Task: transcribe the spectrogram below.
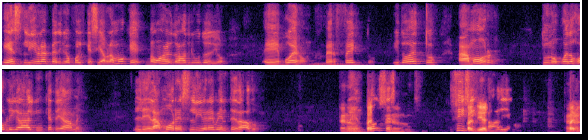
es libre albedrío, porque si hablamos que vamos a hablar de los atributos de Dios, eh, bueno, perfecto, y todo esto, amor, tú no puedes obligar a alguien que te ame. El amor es libremente dado. Pero, pues entonces, sí, pues sí, pero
